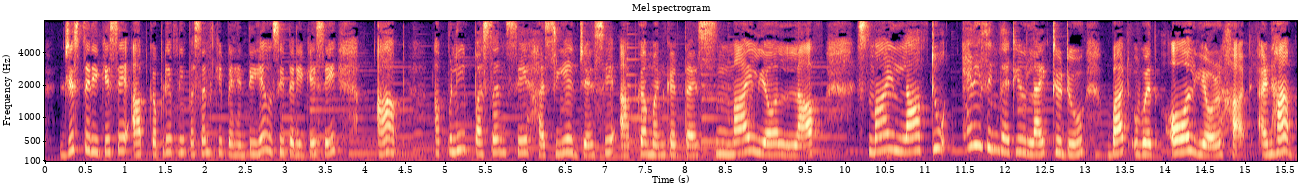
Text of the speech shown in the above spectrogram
so, जिस तरीके से आप कपड़े अपनी पसंद की पहनती है उसी तरीके से आप अपनी पसंद से हंसिए जैसे आपका मन करता है। Smile your laugh smile laugh to anything that you like to do but with all your heart and हाँ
